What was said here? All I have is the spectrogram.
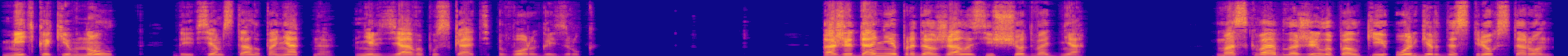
Митька кивнул, да и всем стало понятно, нельзя выпускать ворога из рук. Ожидание продолжалось еще два дня. Москва обложила полки Ольгерда с трех сторон,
